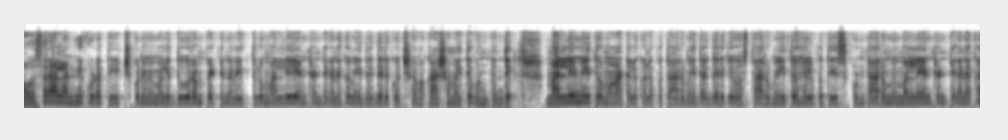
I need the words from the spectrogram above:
అవసరాలన్నీ కూడా తీర్చుకొని మిమ్మల్ని దూరం పెట్టిన వ్యక్తులు మళ్ళీ ఏంటంటే కనుక మీ దగ్గరికి వచ్చే అవకాశం అయితే ఉంటుంది. మళ్ళీ మీతో మాటలు కలుపుతారు మీ దగ్గరికి వస్తారు మీతో హెల్ప్ తీసుకుంటారు. మిమ్మల్ని ఏంటంటే కనుక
